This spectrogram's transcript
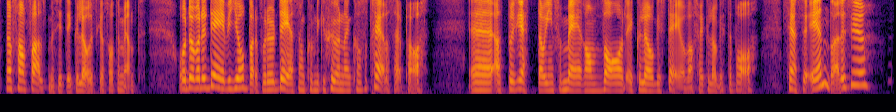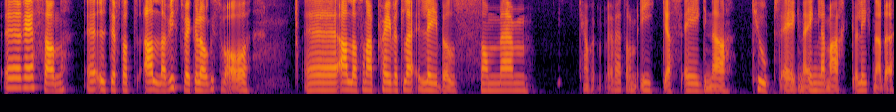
Men framförallt med sitt ekologiska sortiment. Och då var det det vi jobbade på, det var det som kommunikationen koncentrerade sig på. Eh, att berätta och informera om vad ekologiskt är och varför ekologiskt är bra. Sen så ändrades ju eh, resan eh, utefter att alla visste vad ekologiskt var. Och, eh, alla sådana här private la- labels som ehm, kanske, jag vet inte, ICAs egna, Coops egna, Änglamark och liknande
